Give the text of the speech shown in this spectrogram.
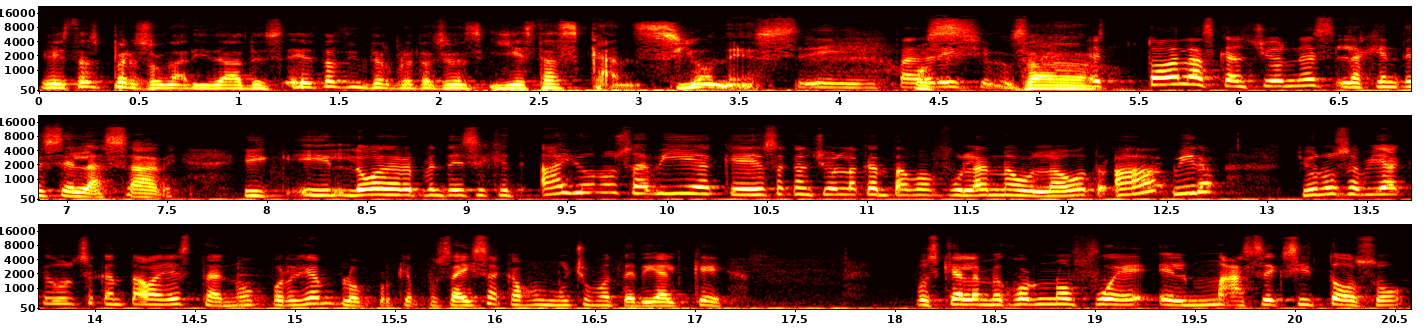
estas personalidades, estas interpretaciones y estas canciones. Sí, padrísimo. O, sea, todas las canciones la gente se las sabe. Y, y luego de repente dice gente, ah, yo no sabía que esa canción la cantaba fulana o la otra. Ah, mira, yo no sabía que Dulce cantaba esta, ¿no? Por ejemplo, porque pues ahí sacamos mucho material que, pues que a lo mejor no fue el más exitoso,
